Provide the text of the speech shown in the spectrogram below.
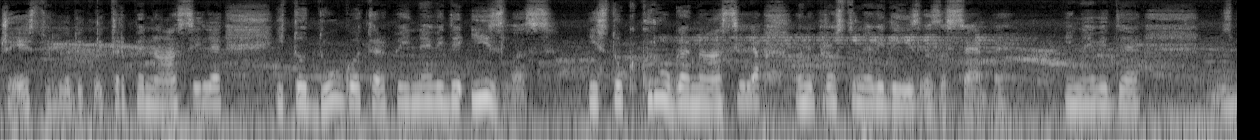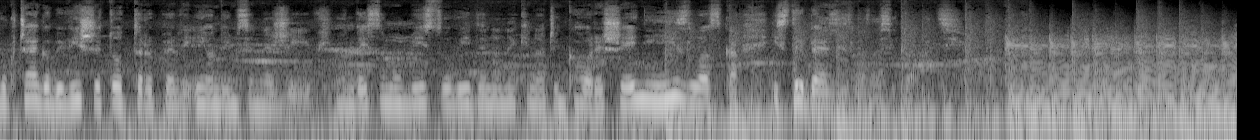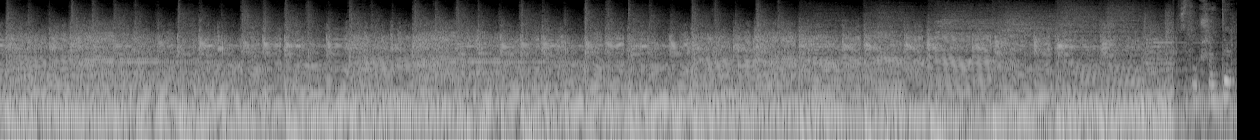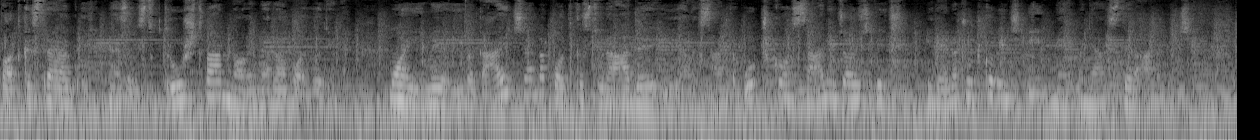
često ljudi koji trpe nasilje i to dugo trpe i ne vide izlaz iz tog kruga nasilja, oni prosto ne vide izlaz za sebe i ne vide zbog čega bi više to trpeli i onda im se ne živi. Onda i samoubistvo vide na neki način kao rešenje izlaska iz te bezizlazne situacije. Podcast Reaguj, nezavisnog društva novinara Vojvodine. Moje ime je Iva Gajić, a na podcastu rade i Aleksandra Bučko, Sanja Đorđević, Irena Čutković i Nemanja Stevanović.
